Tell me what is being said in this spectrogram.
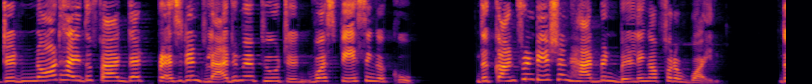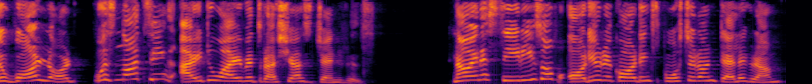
did not hide the fact that President Vladimir Putin was facing a coup. The confrontation had been building up for a while. The warlord was not seeing eye to eye with Russia's generals. Now, in a series of audio recordings posted on Telegram,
